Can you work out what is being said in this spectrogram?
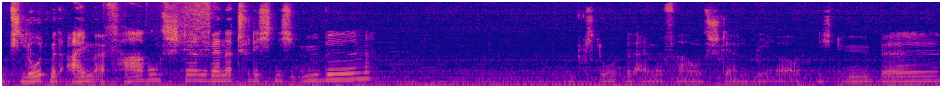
ein Pilot mit einem Erfahrungsstern wäre natürlich nicht übel. Pilot mit einem Erfahrungsstern wäre auch nicht übel.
